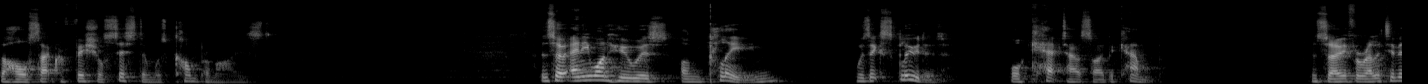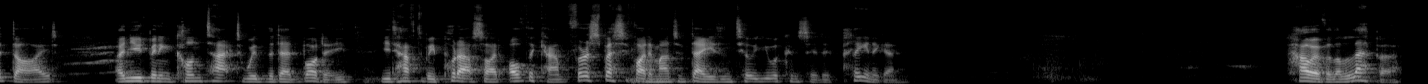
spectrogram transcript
the whole sacrificial system was compromised. And so anyone who was unclean was excluded or kept outside the camp. And so, if a relative had died and you'd been in contact with the dead body, you'd have to be put outside of the camp for a specified amount of days until you were considered clean again. However, the leper,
